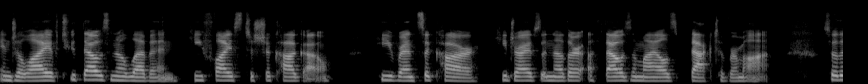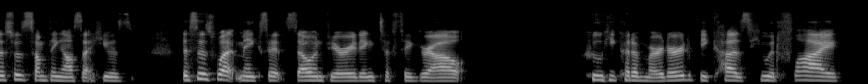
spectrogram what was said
in July of 2011, he flies to Chicago he rents a car. He drives another a thousand miles back to Vermont. So this was something else that he was. This is what makes it so infuriating to figure out who he could have murdered because he would fly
